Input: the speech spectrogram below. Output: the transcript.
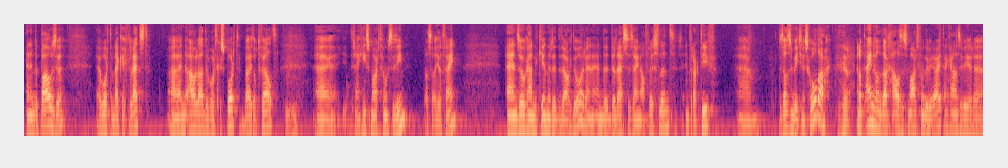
En in de pauze eh, wordt er lekker gekletst. In de aula, er wordt gesport buiten op het veld. Mhm. Er zijn geen smartphones te zien. Dat is wel heel fijn. En zo gaan de kinderen de dag door. En, en de, de lessen zijn afwisselend, interactief. Ehm, dus dat is een beetje een schooldag. Ja. En op het einde van de dag halen ze de smartphone er weer uit en gaan ze weer eh,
